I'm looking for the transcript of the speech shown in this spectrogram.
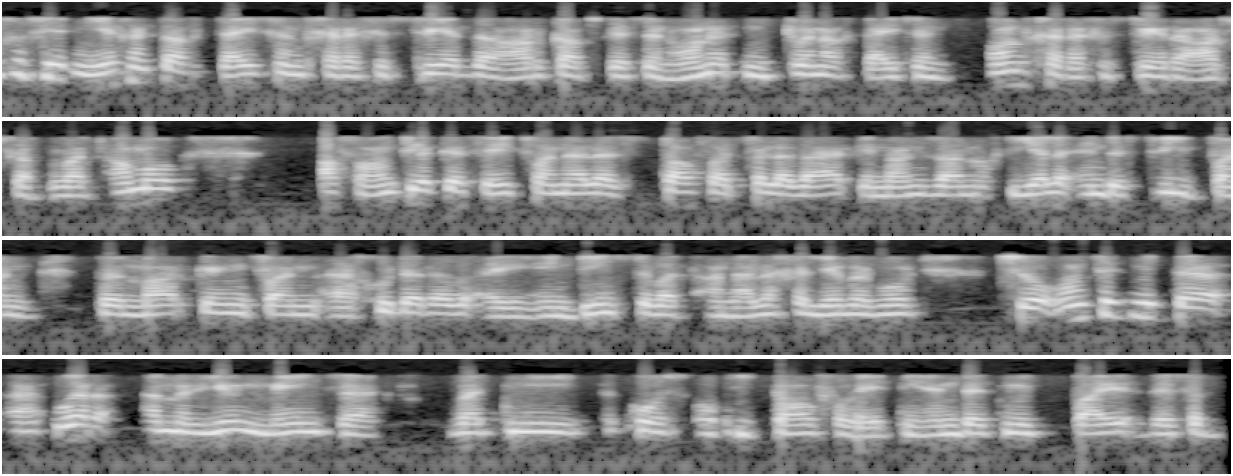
ongeveer 90000 geregistreerde haarkapskes en 120000 ongeregistreerde haarkappe wat almal afhanklik is het van hulle staf wat vir hulle werk en dan is daar nog die hele industrie van bemarking van uh, goedere en, en dienste wat aan hulle gelewer word. So ons het met 'n uh, oor 'n miljoen mense wat nie kos op die tafel het nie. En dit moet baie dis 'n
